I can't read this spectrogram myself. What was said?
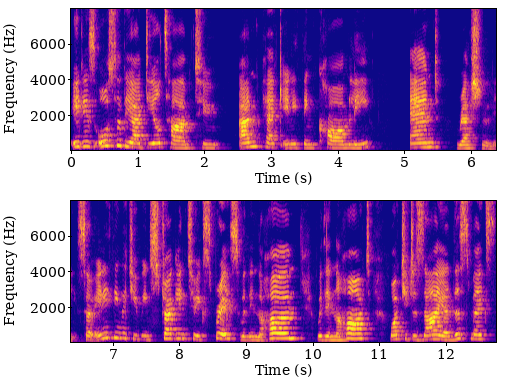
it is also the ideal time to unpack anything calmly and rationally. So, anything that you've been struggling to express within the home, within the heart, what you desire, this makes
